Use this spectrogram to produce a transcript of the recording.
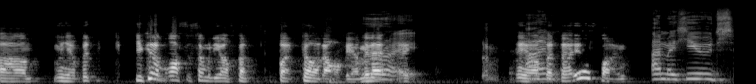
um, you know, but you could have lost to somebody else, but but Philadelphia. I mean, that, right you know, I'm- but uh, it was fun. I'm a huge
